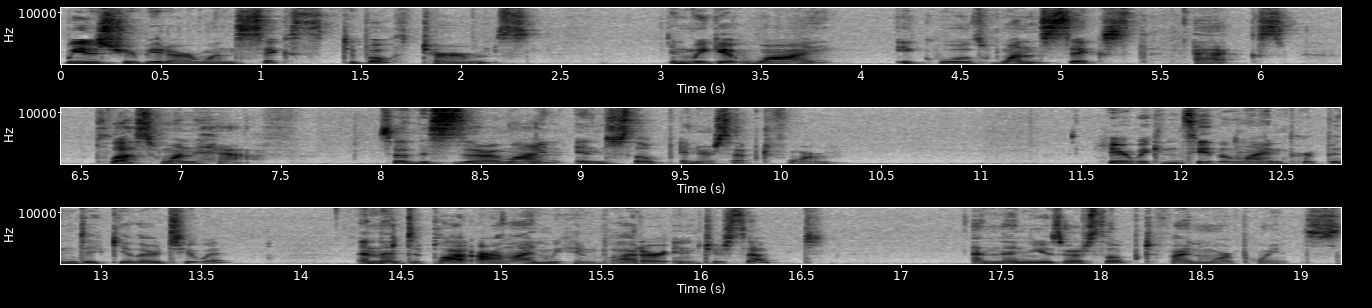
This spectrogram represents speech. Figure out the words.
We distribute our 1 sixth to both terms, and we get y equals 1 sixth x plus 1 half. So this is our line in slope-intercept form. Here we can see the line perpendicular to it, and then to plot our line we can plot our intercept, and then use our slope to find more points.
